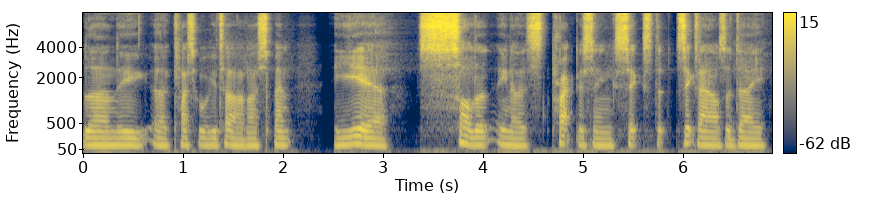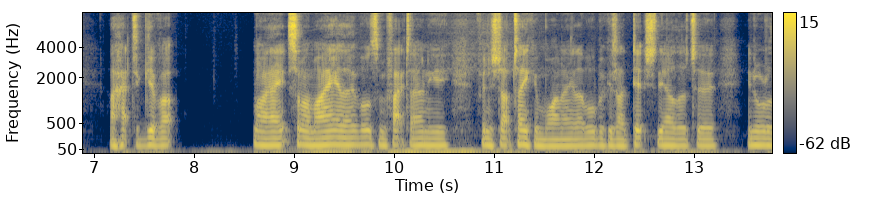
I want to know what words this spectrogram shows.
Learn the uh, classical guitar, and I spent a year solid, you know, practicing six six hours a day. I had to give up my some of my A levels. In fact, I only finished up taking one A level because I ditched the other two in order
